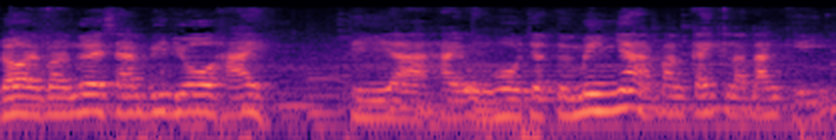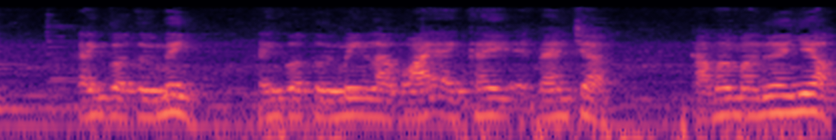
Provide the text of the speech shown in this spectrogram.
Rồi mọi người xem video hay. Thì à, hãy ủng hộ cho tụi mình nhá bằng cách là đăng ký kênh của tụi mình. Kênh của tụi mình là YNK Adventure. Cảm ơn mọi người nhiều.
